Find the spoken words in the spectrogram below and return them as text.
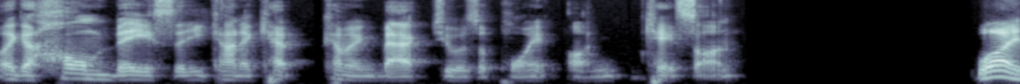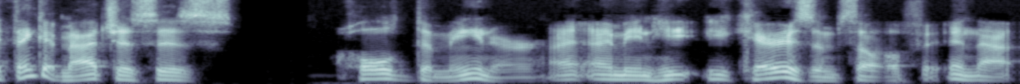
like a home base that he kind of kept coming back to as a point on Cason. Well, I think it matches his whole demeanor. I, I, mean, he he carries himself in that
